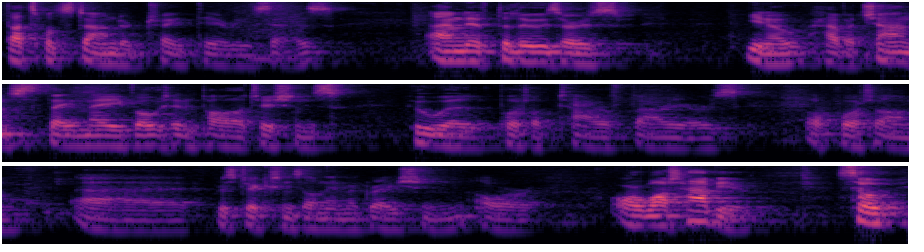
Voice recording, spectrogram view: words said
That's what standard trade theory says. And if the losers, you know, have a chance, they may vote in politicians who will put up tariff barriers or put on uh, restrictions on immigration or, or what have you. So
